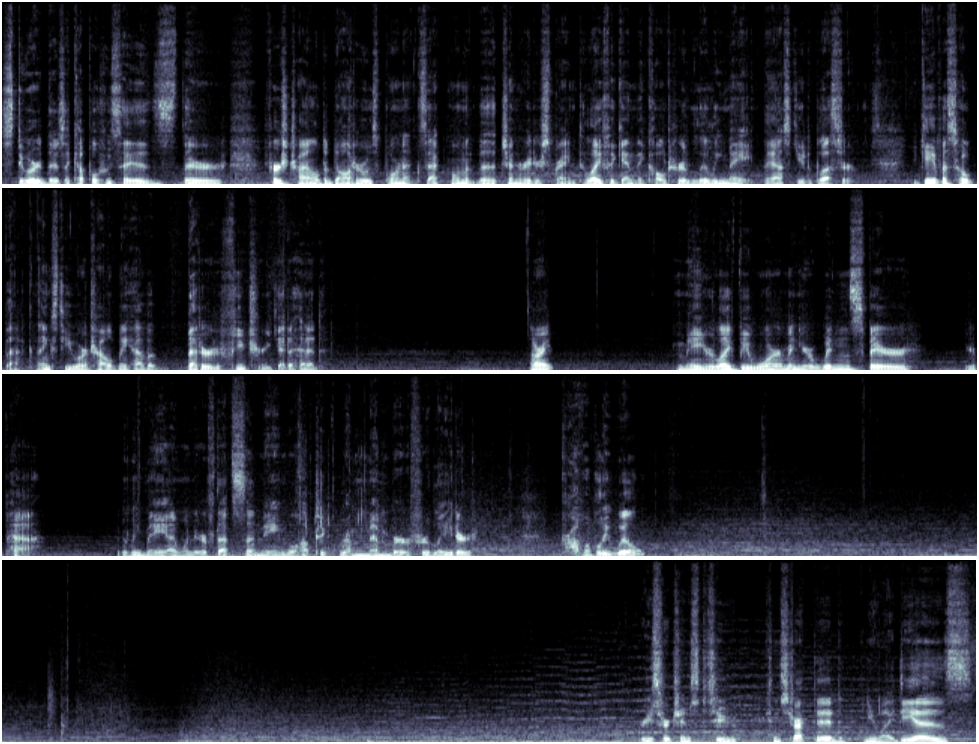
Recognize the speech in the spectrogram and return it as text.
Steward, there's a couple who says their first child, a daughter, was born at exact moment the generator sprang to life again. They called her Lily May. They ask you to bless her. You gave us hope back. Thanks to you, our child may have a better future yet ahead. Alright. May your life be warm and your winds spare your path. Lily May, I wonder if that's a name we'll have to remember for later. Probably will. Research Institute constructed, new ideas.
